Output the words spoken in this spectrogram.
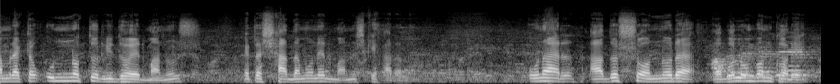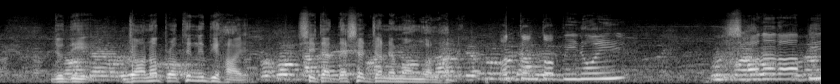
আমরা একটা উন্নত হৃদয়ের মানুষ একটা সাদা মনের মানুষকে হারালাম। ওনার আদর্শ অন্যরা অবলম্বন করে যদি জনপ্রতিনিধি হয় সেটা দেশের জন্য মঙ্গল হবে। অত্যন্ত বিনয়ী সদাদাপি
